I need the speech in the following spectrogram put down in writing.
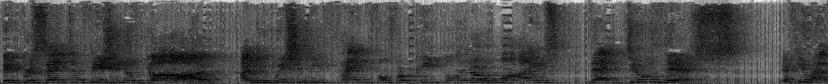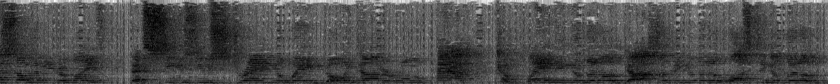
They present a vision of God. I mean, we should be thankful for people in our lives that do this. If you have someone in your life that sees you straying away, going down a wrong path, complaining a little, gossiping a little, lusting a little,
